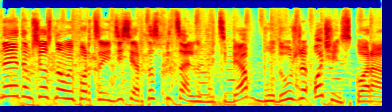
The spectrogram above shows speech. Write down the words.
На этом все с новой порцией десерта специально для тебя. Буду уже очень скоро.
